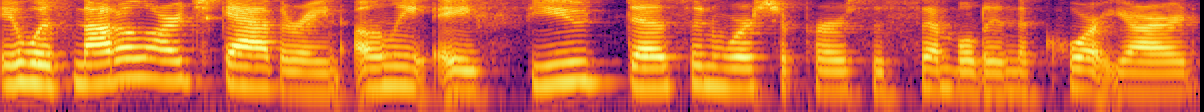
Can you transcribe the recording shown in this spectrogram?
It was not a large gathering, only a few dozen worshippers assembled in the courtyard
